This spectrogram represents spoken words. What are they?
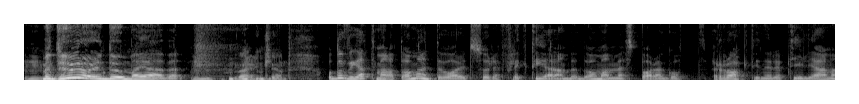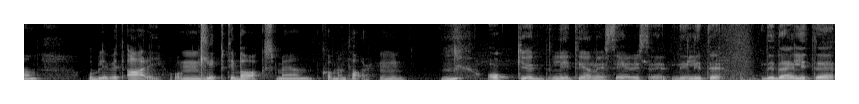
Mm. Men du då din dumma jävel! Mm. Verkligen. Och då vet man att då har man inte varit så reflekterande. Då har man mest bara gått rakt in i reptilhjärnan och blivit arg och klippt tillbaks med en kommentar. Mm. Och eh, lite grann i series, eh, det är lite, det där är lite,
